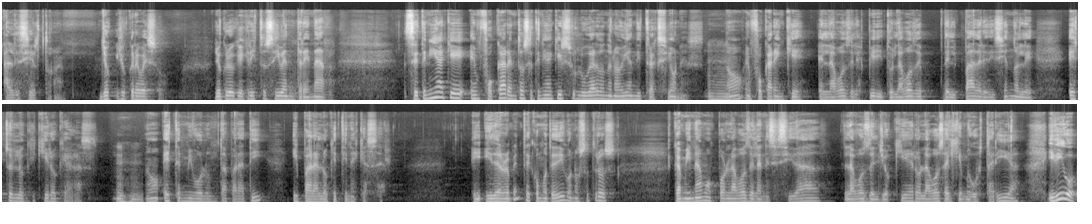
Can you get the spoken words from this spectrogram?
al desierto. Yo, yo creo eso. Yo creo que Cristo se iba a entrenar. Se tenía que enfocar, entonces tenía que irse a un lugar donde no habían distracciones. ¿no? ¿Enfocar en qué? En la voz del Espíritu, en la voz de- del Padre diciéndole, esto es lo que quiero que hagas. ¿no? Esta es mi voluntad para ti y para lo que tienes que hacer. Y, y de repente, como te digo, nosotros caminamos por la voz de la necesidad, la voz del yo quiero, la voz del que me gustaría. Y digo,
